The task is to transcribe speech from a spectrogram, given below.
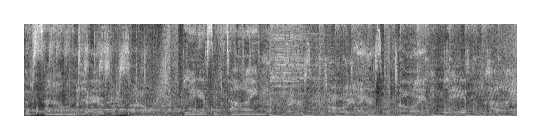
Layers of sound. Layers of sound. Layers of time. Layers of time. Layers of time. Layers of time.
